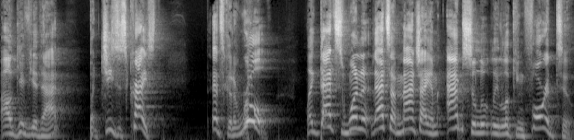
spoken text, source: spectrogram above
I'll give you that. But Jesus Christ, that's gonna rule. Like that's one. That's a match I am absolutely looking forward to.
